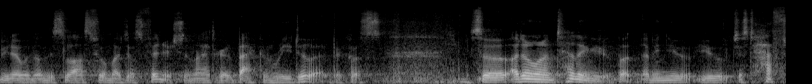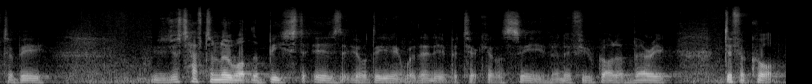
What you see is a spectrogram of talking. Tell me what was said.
you know, on this last film I just finished, and I had to go back and redo it because so I don't know what I'm telling you, but I mean, you, you just have to be, you just have to know what the beast is that you're dealing with in any particular scene. And if you've got a very difficult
